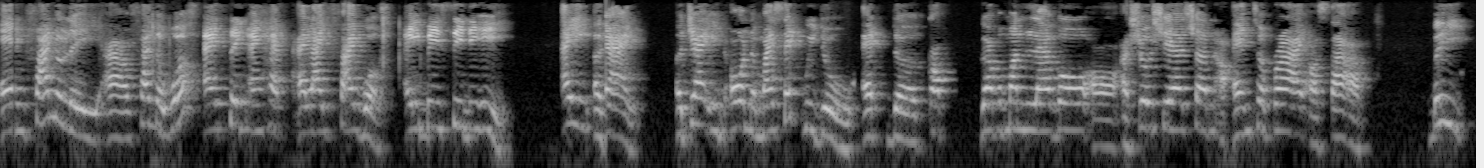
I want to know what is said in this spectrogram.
And finally, uh, final words, I think I have, I like five words, A, B, C, D, E. A, agile. Agile in all the mindset we do at the government level or association or enterprise or startup. B,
